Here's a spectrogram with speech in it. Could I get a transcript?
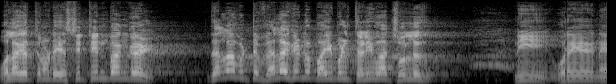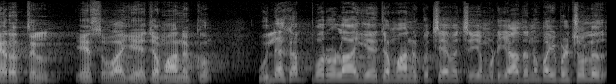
உலகத்தினுடைய சிற்றின்பங்கள். இதெல்லாம் விட்டு விலகுன்னு பைபிள் தெளிவா சொல்லுது. நீ ஒரே நேரத்தில் இயேசுவாகிய எஜமானுக்கும் உலக பொருளாகிய எஜமானுக்கும் சேவை செய்ய முடியாதுன்னு பைபிள் சொல்லுது.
